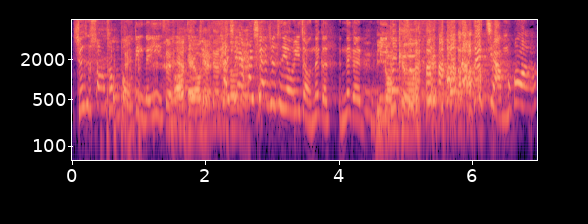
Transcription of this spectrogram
就是双重否定的意思啊！他现在他现在就是用一种那个那个理工科 在讲话。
